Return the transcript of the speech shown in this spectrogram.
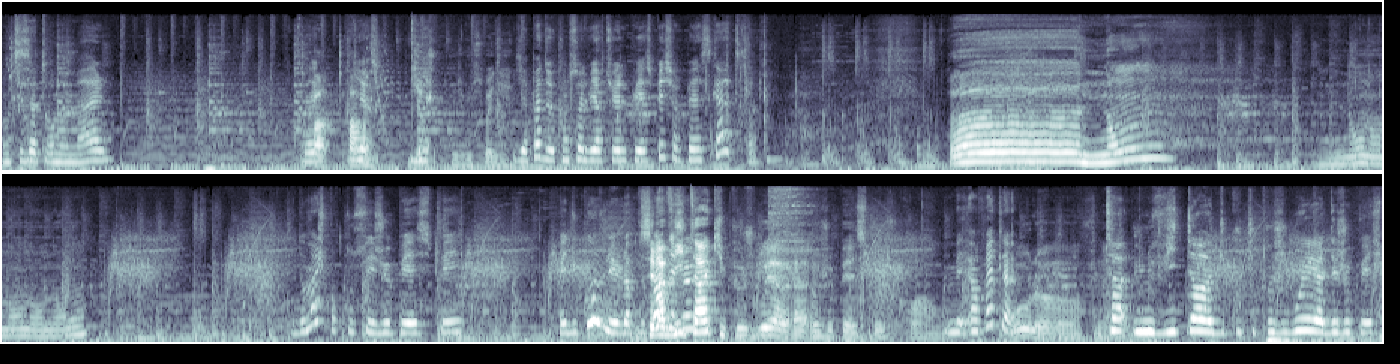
Donc si ça tourne mal, Ouais, Par, a- dire, me soigner. il n'y a pas de console virtuelle PSP sur PS4 Euh. Non. Non, non, non, non, non. C'est dommage pour tous ces jeux PSP. Et du coup, les, la C'est la jeux- Vita qui peut jouer à- à- au jeu PSP, je crois. Mais en fait, la- Oh là, t'as une Vita, du coup tu peux jouer à des jeux PSP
